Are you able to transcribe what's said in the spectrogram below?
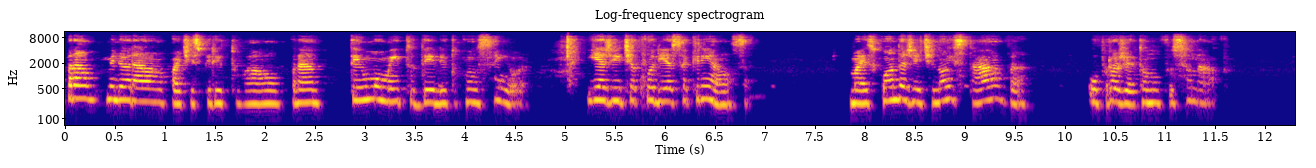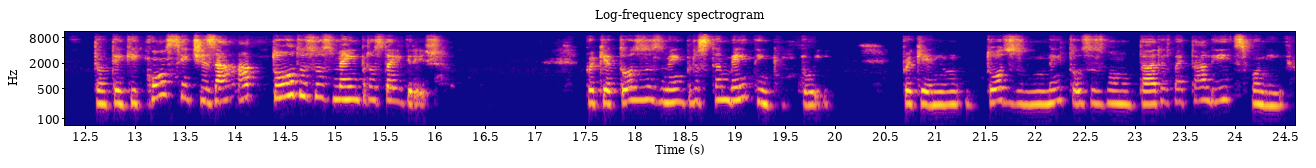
para melhorar a parte espiritual, para ter um momento dele com o Senhor. E a gente acolhia essa criança. Mas quando a gente não estava, o projeto não funcionava. Então tem que conscientizar a todos os membros da igreja. Porque todos os membros também têm que incluir porque todos, nem todos os voluntários vai estar ali disponível.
